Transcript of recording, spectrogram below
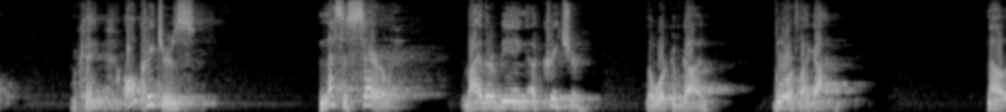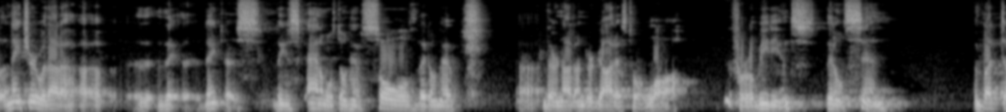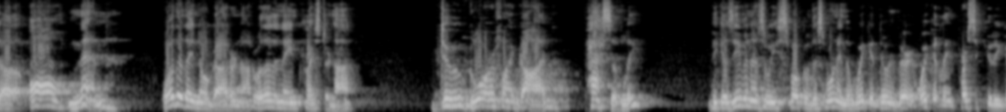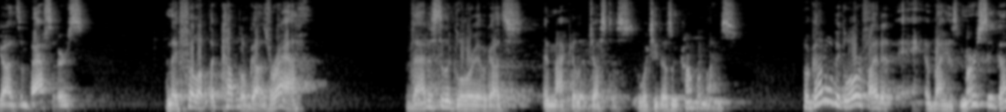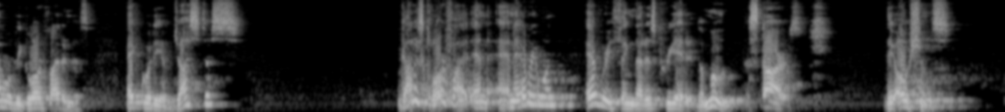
Okay? All creatures necessarily, by their being a creature, the work of God, glorify God. Now, nature without a, a, a the, nature, these animals don't have souls. They don't have. Uh, they're not under God as to a law for obedience. They don't sin. But uh, all men, whether they know God or not, whether they name Christ or not, do glorify God passively. Because even as we spoke of this morning, the wicked doing very wickedly and persecuting God's ambassadors, and they fill up the cup of God's wrath, that is to the glory of God's immaculate justice, which He doesn't compromise. Well, God will be glorified by His mercy. God will be glorified in His equity of justice. God is glorified, and, and everyone, everything that is created the moon, the stars, the oceans,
